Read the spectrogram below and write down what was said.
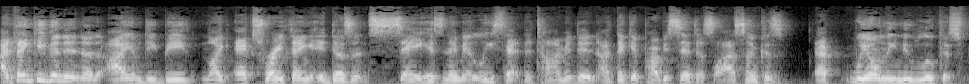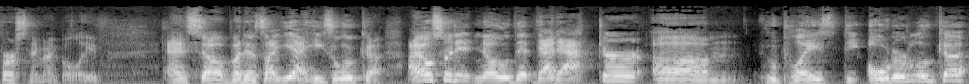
I think even in an IMDb like X-ray thing, it doesn't say his name. At least at the time, it didn't. I think it probably said his last name because we only knew Luca's first name, I believe. And so, but it's like, yeah, he's Luca. I also didn't know that that actor um, who plays the older Luca.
